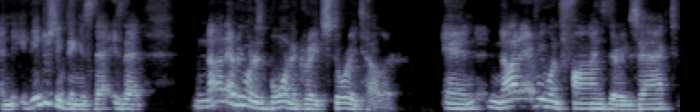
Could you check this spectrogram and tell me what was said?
And the interesting thing is that is that not everyone is born a great storyteller, and not everyone finds their exact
